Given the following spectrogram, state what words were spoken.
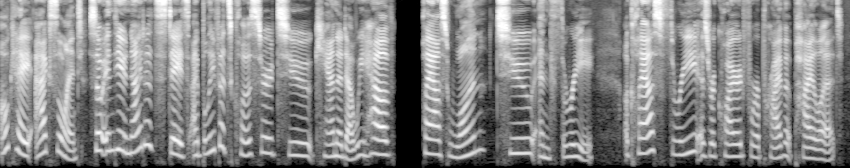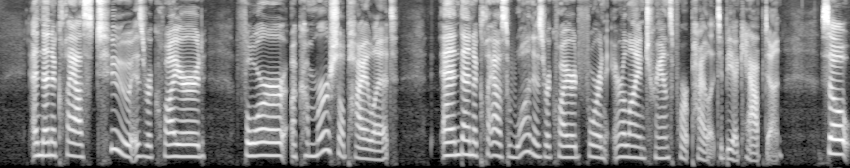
Okay, excellent. So in the United States, I believe it's closer to Canada. We have class one, two, and three. A class three is required for a private pilot, and then a class two is required for a commercial pilot. And then a class one is required for an airline transport pilot to be a captain. So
